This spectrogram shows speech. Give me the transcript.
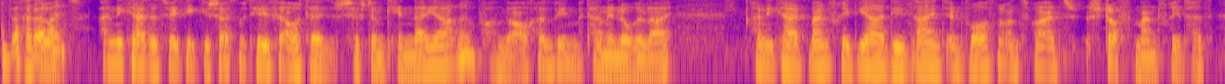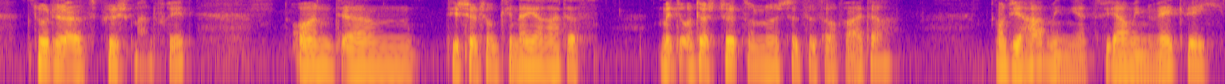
Und was Also, für eins. Annika hat es wirklich geschafft, mit Hilfe auch der Stiftung Kinderjahre, wollen wir auch erwähnen, mit Hanne Lorelei. Annika hat Manfred ja designt, entworfen, und zwar als Stoff Manfred, als Knudel, als Plüsch Manfred. Und ähm, die Stiftung Kinderjahre hat das mit unterstützt und unterstützt es auch weiter. Und wir haben ihn jetzt. Wir haben ihn wirklich,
